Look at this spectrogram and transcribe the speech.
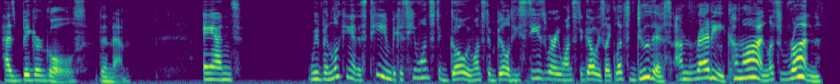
has bigger goals than them. And we've been looking at his team because he wants to go, he wants to build, he sees where he wants to go. He's like, let's do this. I'm ready. Come on, let's run.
